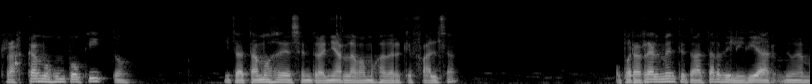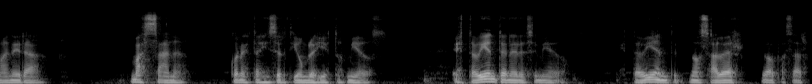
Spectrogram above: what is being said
rascamos un poquito y tratamos de desentrañarla, vamos a ver que falsa. O para realmente tratar de lidiar de una manera más sana con estas incertidumbres y estos miedos. Está bien tener ese miedo. Está bien no saber qué va a pasar.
